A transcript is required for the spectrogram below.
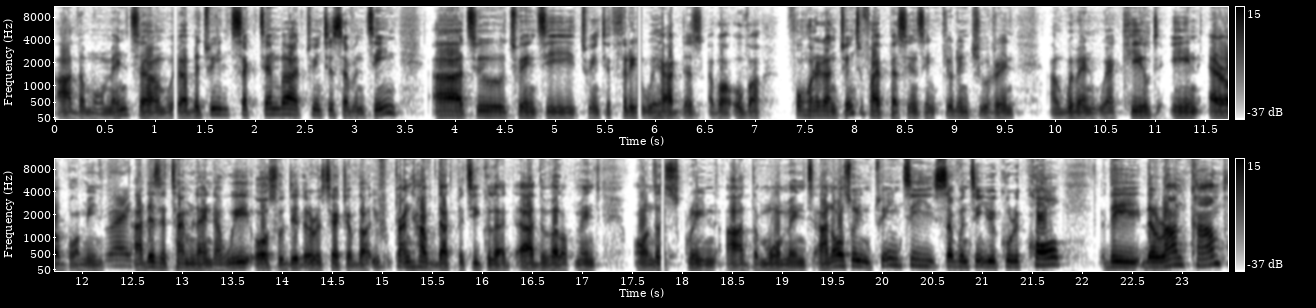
at the moment. Um, between September 2017 uh, to 2023, we had this about over 425 persons, including children and women, were killed in error bombing. Right. Uh, there's a timeline that we also did the research of that. If you can have that particular uh, development on the screen at the moment. And also in 2017, you could recall the, the Rann camp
